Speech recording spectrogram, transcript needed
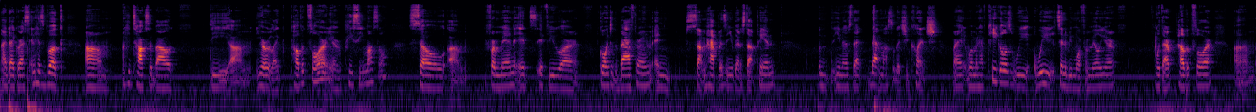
I digress. In his book, um, he talks about the um, your like pelvic floor, your PC muscle. So um, for men, it's if you are going to the bathroom and something happens and you got to stop peeing. You know, it's that that muscle that you clench, right? Women have Kegels. We we tend to be more familiar with our pelvic floor. Um,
